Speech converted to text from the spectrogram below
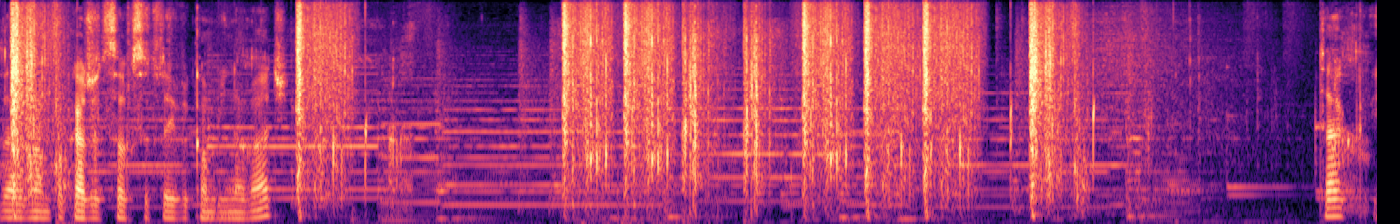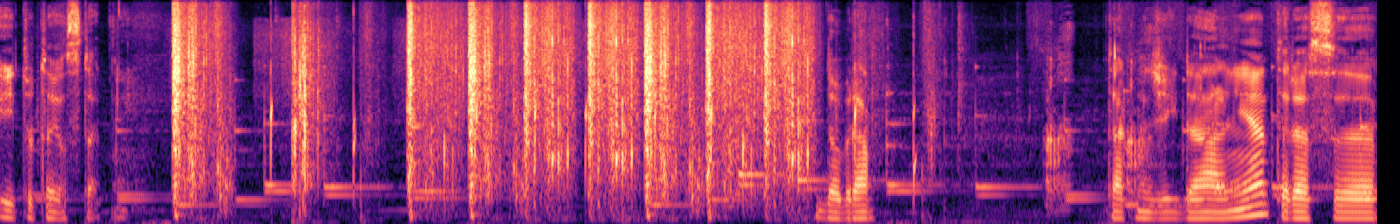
Zaraz wam pokażę, co chcę tutaj wykombinować. Tak, i tutaj ostatni. Dobra. Tak będzie idealnie. Teraz e,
